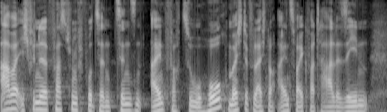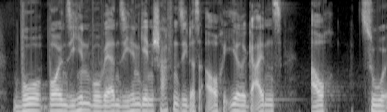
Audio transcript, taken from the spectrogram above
Aber ich finde fast fünf Prozent Zinsen einfach zu hoch, möchte vielleicht noch ein, zwei Quartale sehen. Wo wollen Sie hin? Wo werden Sie hingehen? Schaffen Sie das auch, Ihre Guidance auch zu,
